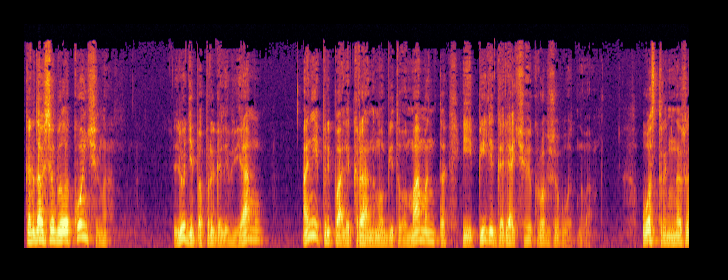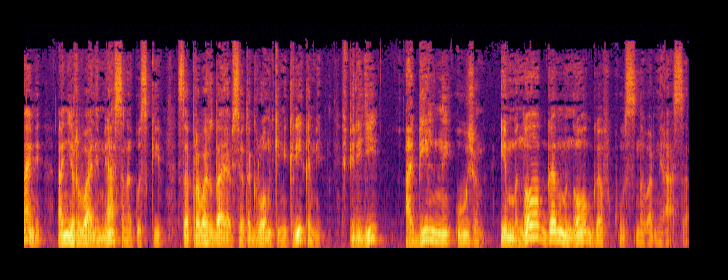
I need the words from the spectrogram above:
Когда все было кончено, люди попрыгали в яму, они припали к ранам убитого мамонта и пили горячую кровь животного. Острыми ножами они рвали мясо на куски, сопровождая все это громкими криками Впереди обильный ужин и много-много вкусного мяса.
